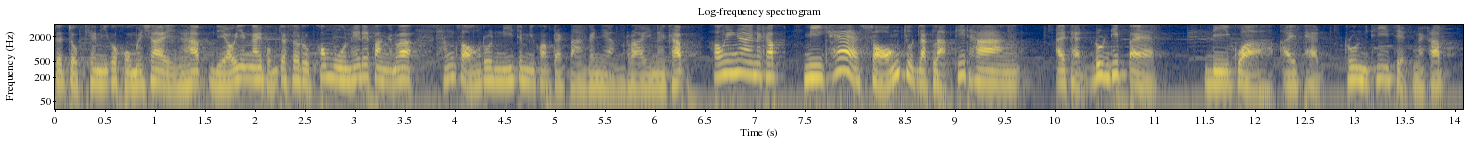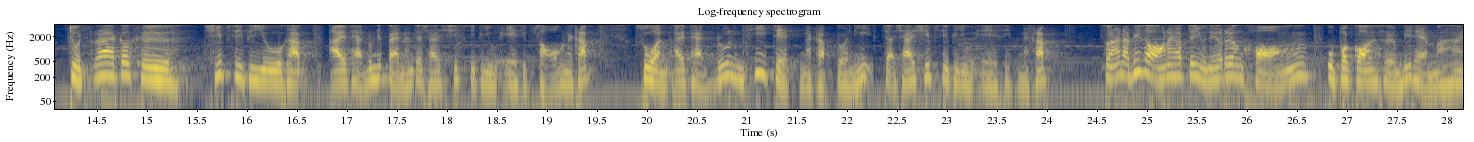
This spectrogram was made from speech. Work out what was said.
จะจบแค่นี้ก็คงไม่ใช่นะครับ เดี๋ยวยังไงผมจะสรุปข้อมูลให้ได้ฟังกันว่า ทั้ง 2 รุ่นนี้จะมีความแตกต่างกันอย่างไรนะครับเอาง่ายๆนะครับมีแค่ 2 จุดหลักๆ ที่ทาง iPad รุ่นที่ 8 ดีกว่า iPad รุ่นที่ 7 นะครับ จุดแรกก็คือชิป CPU ครับ iPad รุ่นที่ 8 นั้นจะใช้ชิป CPU A12 นะครับส่วน iPad รุ่นที่ 7 นะครับตัวนี้จะใช้ชิป CPU A10 นะครับ ส่วนอันดับที่2นะครับจะอยู่ในเรื่องของอุปกรณ์เสริมที่แถมมาให้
